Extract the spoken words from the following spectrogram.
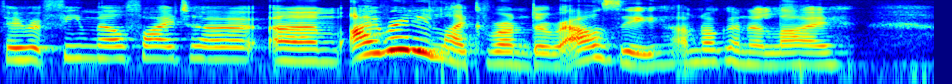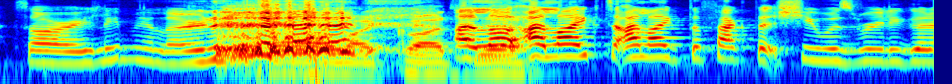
Favorite female fighter. Um, I really like Ronda Rousey. I'm not gonna lie. Sorry, leave me alone. Oh my God, I love. yeah. I liked. I liked the fact that she was really good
